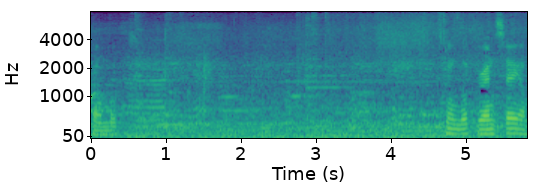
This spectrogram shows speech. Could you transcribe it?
Chromebooks. Look, they're on sale.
